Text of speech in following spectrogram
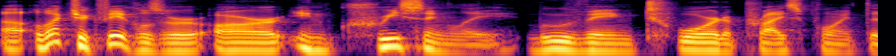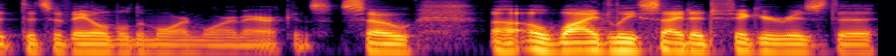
Uh, electric vehicles are, are increasingly moving toward a price point that, that's available to more and more Americans. So, uh, a widely cited figure is the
